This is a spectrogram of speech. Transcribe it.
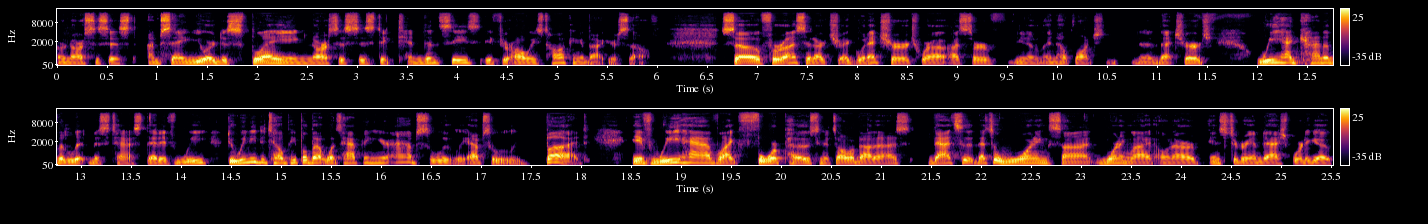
are narcissists. I'm saying you are displaying narcissistic tendencies if you're always talking about yourself. So for us at our at Gwinnett Church, where I, I serve, you know, and help launch uh, that church, we had kind of a litmus test that if we do, we need to tell people about what's happening here. Absolutely, absolutely. But if we have like four posts and it's all about us, that's a that's a warning sign, warning light on our Instagram dashboard to go.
